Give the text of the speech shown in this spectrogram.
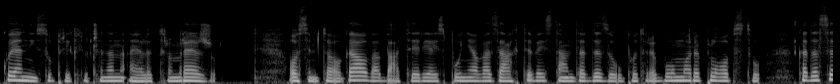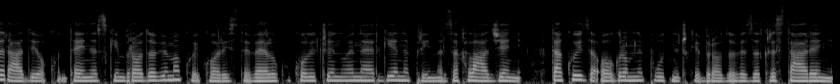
koja nisu priključena na elektromrežu. Osim toga, ova baterija ispunjava zahteve i standarde za upotrebu u moreplovstvu, kada se radi o kontejnerskim brodovima koji koriste veliku količinu energije, na primjer za hlađenje, tako i za ogromne putničke brodove za krestarenje,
